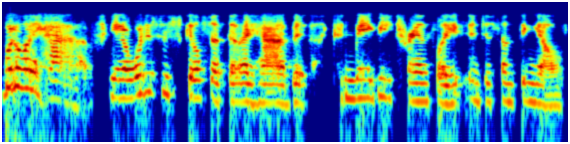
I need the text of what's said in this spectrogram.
what do I have? You know, what is the skill set that I have that can maybe translate into something else,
